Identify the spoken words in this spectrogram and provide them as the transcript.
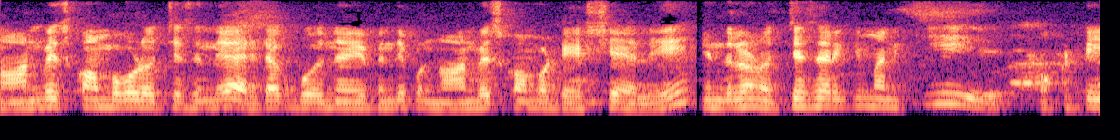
నాన్ వెజ్ కాంబో కూడా వచ్చేసింది. అరిటాకు భోజనం అయిపోయింది. ఇప్పుడు నాన్ వెజ్ కాంబో టేస్ట్ చేయాలి. ఇందులో వచ్చేసరికి మనకి ఒకటి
